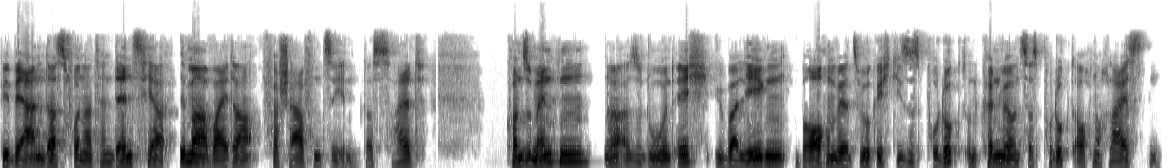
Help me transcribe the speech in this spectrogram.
wir werden das von der Tendenz her immer weiter verschärfend sehen, dass halt Konsumenten, ne, also du und ich, überlegen, brauchen wir jetzt wirklich dieses Produkt und können wir uns das Produkt auch noch leisten?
